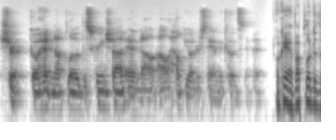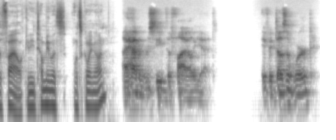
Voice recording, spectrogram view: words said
Sure. Go ahead and upload the screenshot, and I'll, I'll help you understand the code snippet. Okay, I've uploaded the file. Can you tell me what's what's going on? I haven't received the file yet. If it doesn't work,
